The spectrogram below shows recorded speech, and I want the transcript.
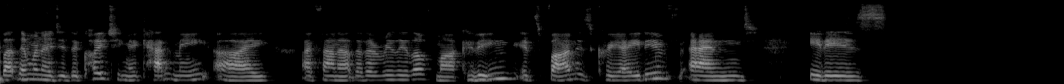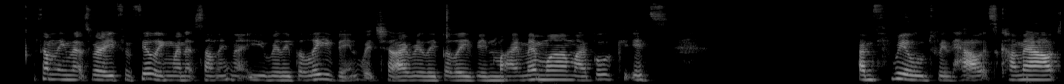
but then when I did the coaching academy, I I found out that I really love marketing. It's fun, it's creative, and it is something that's very fulfilling when it's something that you really believe in, which I really believe in my memoir, my book. It's I'm thrilled with how it's come out,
